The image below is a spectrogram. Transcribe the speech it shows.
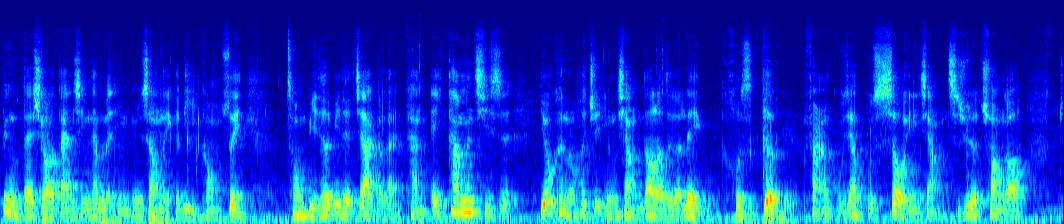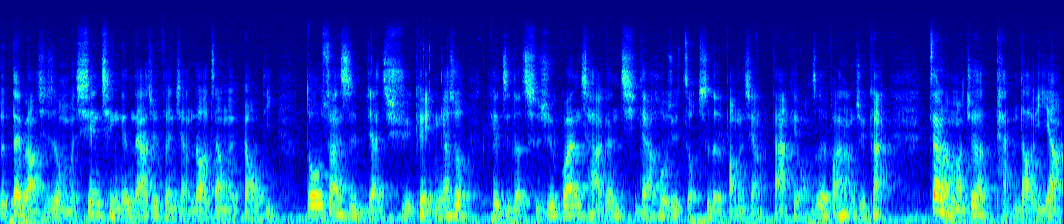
并不太需要担心他们营运上的一个利空。所以从比特币的价格来看，诶，他们其实有可能会去影响到了这个类股或是个股，反而股价不受影响，持续的创高。就代表，其实我们先前跟大家去分享到这样的标的，都算是比较去可以，应该说可以值得持续观察跟期待后续走势的方向。大家可以往这个方向去看。这样嘛，就要谈到一样，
